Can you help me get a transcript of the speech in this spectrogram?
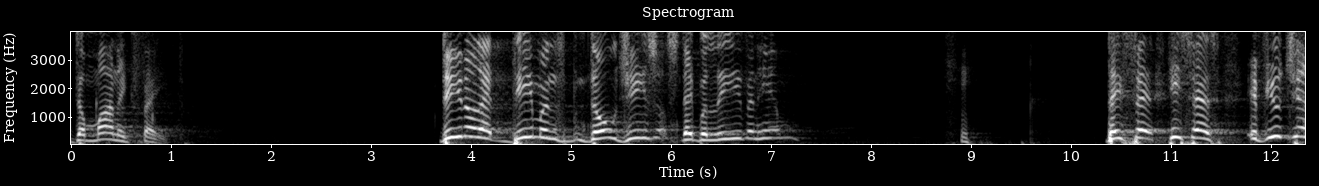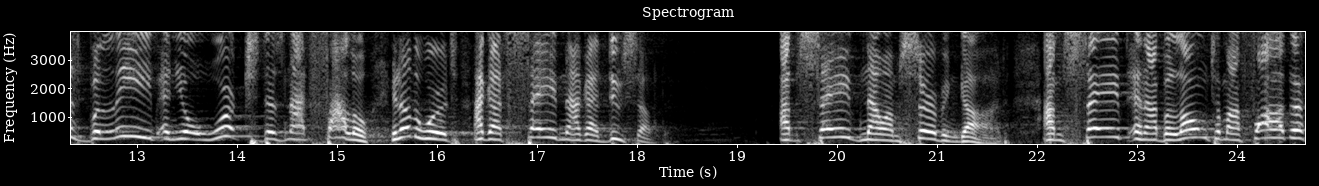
Demonic faith. Do you know that demons know Jesus? They believe in him? They said, he says, if you just believe and your works does not follow, in other words, I got saved, now I got to do something. I'm saved, now I'm serving God. I'm saved and I belong to my Father,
